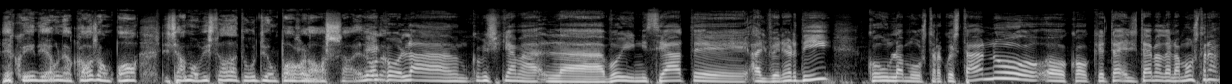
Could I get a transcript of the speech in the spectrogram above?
e quindi è una cosa un po', diciamo, vista da tutti, un po' grossa. Allora... Ecco, la, come si chiama? La, voi iniziate al venerdì con la mostra. Quest'anno che te, il tema della mostra?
